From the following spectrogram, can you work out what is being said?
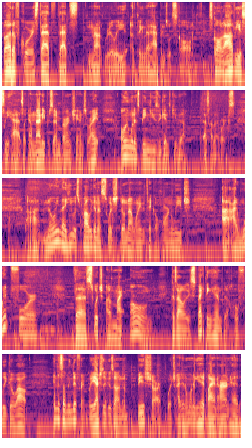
but of course, that's that's not really a thing that happens with Scald. Scald obviously has like a 90% burn chance, right? Only when it's being used against you, though. That's how that works. Uh, knowing that he was probably going to switch, still not wanting to take a Horn Leech, uh, I went for the switch of my own because I was expecting him to hopefully go out into something different. But he actually goes out into Bisharp, which I didn't want to get hit by an Iron Head.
